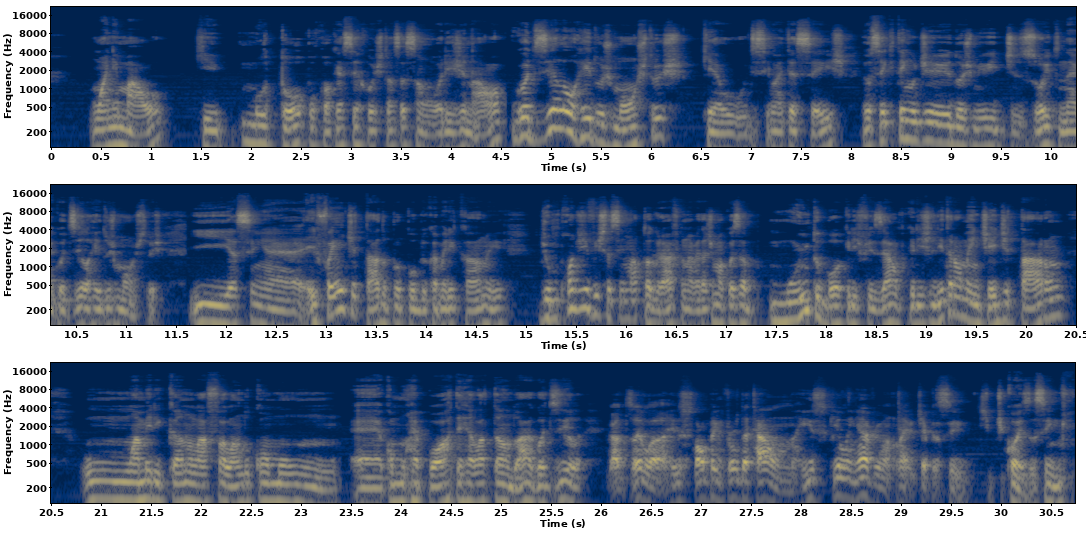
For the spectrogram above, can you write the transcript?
um animal que mutou por qualquer circunstância são original. Godzilla, o Rei dos Monstros, que é o de 56. Eu sei que tem o de 2018, né? Godzilla, Rei dos Monstros. E, assim, é, ele foi editado pro público americano e, de um ponto de vista cinematográfico, na verdade, é uma coisa muito boa que eles fizeram, porque eles literalmente editaram um americano lá falando como um, é, como um repórter relatando, ah, Godzilla, Godzilla, he's stomping through the town, he's killing everyone, né? tipo esse tipo de coisa, assim.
